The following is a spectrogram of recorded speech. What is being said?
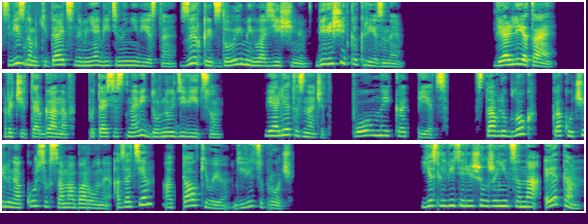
С визгом кидается на меня Витина невеста, зыркает злыми глазищами, верещит, как резаная. «Виолетта!» — рычит Тарганов, пытаясь остановить дурную девицу. «Виолетта, значит, полный капец. Ставлю блок, как учили на курсах самообороны, а затем отталкиваю девицу прочь. Если Витя решил жениться на этом,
